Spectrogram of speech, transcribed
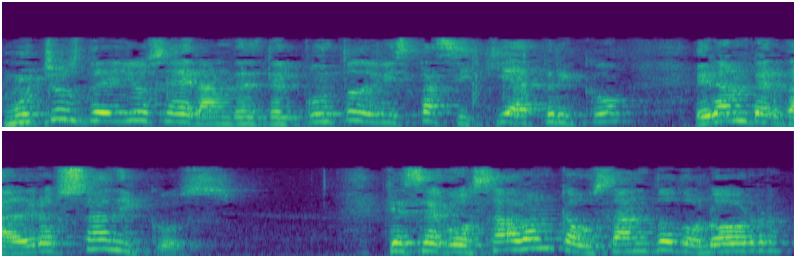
Muchos de ellos eran, desde el punto de vista psiquiátrico, eran verdaderos sádicos, que se gozaban causando dolor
